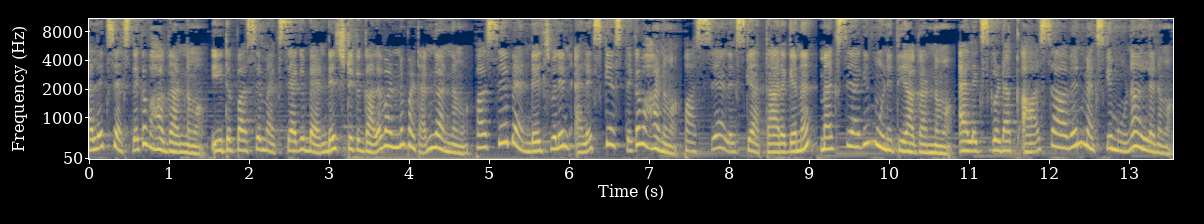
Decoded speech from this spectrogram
ඇලෙක්ස් ඇස් දෙක වහගන්නවා. ඊට පස්සේ මැක්ස් යාගේ බැන්ඩේජ් ටික ගලවන්න පටන් ගන්නවා. පස්සේ බැන්ඩේජ් වලින් ඇලෙක්ස්ගේ ඇස් දෙක වහනවා. පස්සේ ඇලෙක්ස්ගේ අත අරගෙන මැක්ස් යාගේ මූණේ තියා ගන්නවා. ඇලෙක්ස් ගොඩක් ආසාවෙන් මැක්ස්ගේ මූණ අල්ලනවා.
